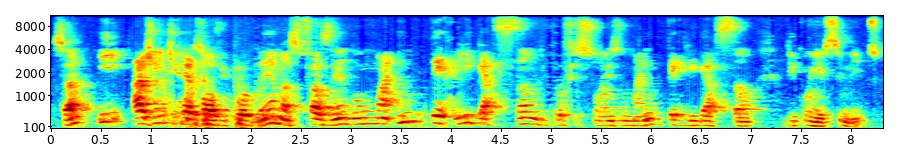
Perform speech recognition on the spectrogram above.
sabe? e a gente resolve problemas fazendo uma interligação de profissões, uma interligação de conhecimentos.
